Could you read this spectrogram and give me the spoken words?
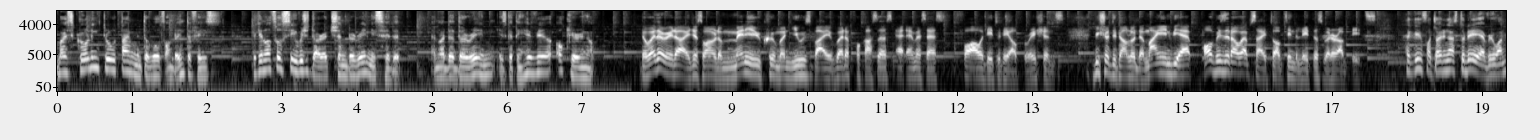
By scrolling through time intervals on the interface, we can also see which direction the rain is headed and whether the rain is getting heavier or clearing up. The weather radar is just one of the many equipment used by weather forecasters at MSS for our day-to-day -day operations. Be sure to download the MyENV app or visit our website to obtain the latest weather updates. Thank you for joining us today, everyone.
